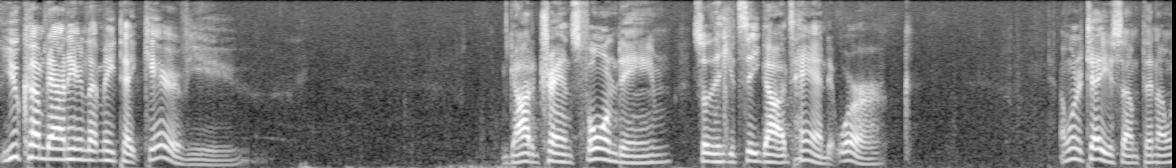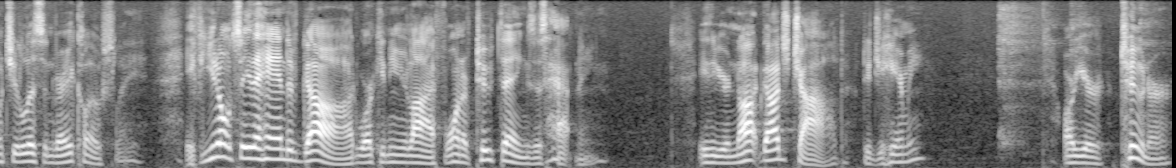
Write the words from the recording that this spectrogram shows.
You come down here and let me take care of you. God had transformed him so that he could see God's hand at work. I want to tell you something. I want you to listen very closely. If you don't see the hand of God working in your life, one of two things is happening. Either you're not God's child, did you hear me? Or your tuner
